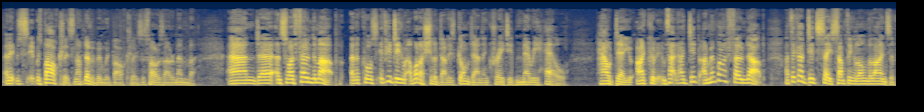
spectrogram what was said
And it was, it was Barclays, and I've never been with Barclays as far as I remember. And, uh, and so I phoned them up. And of course, if you're dealing what I should have done is gone down and created Merry Hell. How dare you? I could, in fact, I did. I remember when I phoned up. I think I did say something along the lines of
